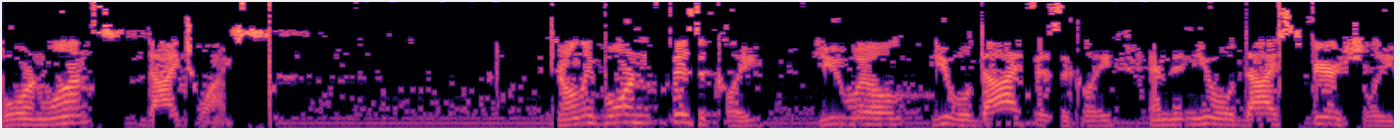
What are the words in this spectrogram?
born once, die twice. If you're only born physically, you will, you will die physically, and then you will die spiritually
